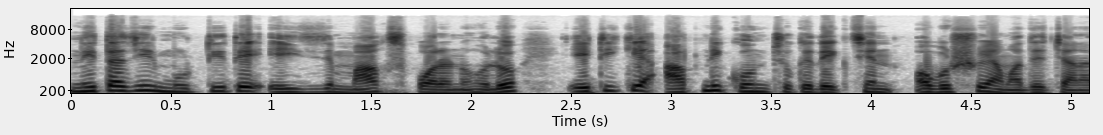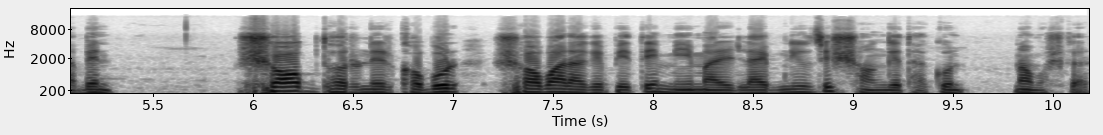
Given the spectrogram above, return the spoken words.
নেতাজির মূর্তিতে এই যে মাস্ক পরানো হলো, এটিকে আপনি কোন চোখে দেখছেন অবশ্যই আমাদের জানাবেন। সব ধরনের খবর সবার আগে পেতে মেমারি লাইভ নিউজের সঙ্গে থাকুন। নমস্কার।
